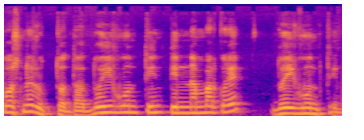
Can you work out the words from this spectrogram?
প্রশ্নের উত্তর দাও। দুই গুণ তিন তিন নাম্বার করে দুই গুণ তিন।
